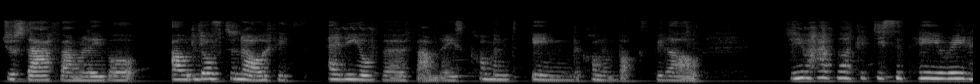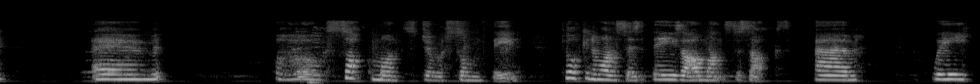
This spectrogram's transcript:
just our family, but I would love to know if it's any other families. Comment in the comment box below. Do you have like a disappearing um oh, sock monster or something? Talking of monsters, these are monster socks. Um, we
